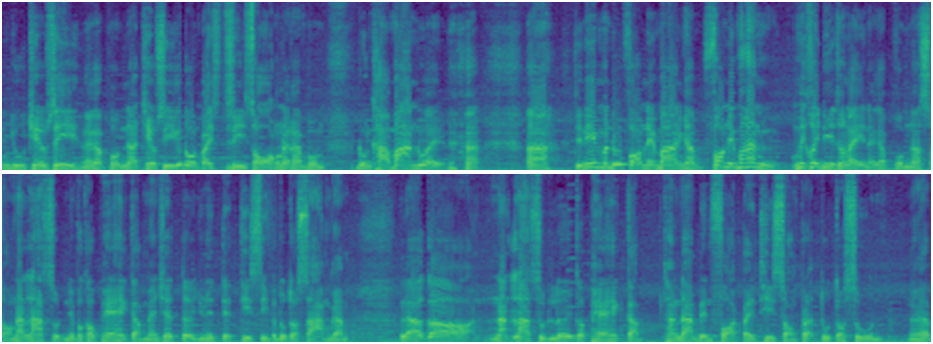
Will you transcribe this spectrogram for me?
นยูเชลซีนะครับผมนะเชลซีก็โดนไป 4-2 นะครับผมโดนคาบ้านด้วยอะทีนี้มาดูฟอร์มในบ้านครับฟอร์มในบ้านไม่ค่อยดีเท่าไหร่นะครับผมนะสองนัดล่าสุดเนี่ยพวกเขาแพ้ให้กับแมนเชสเตอร์ยูไนเต็ดที่ 4 ประตูต่อ3ครับแล้วก็นัดล่าสุดเลยก็แพ้ให้กับทางด้านเบนฟอร์ดไปที่ 2 ประตูต่อศูนย์นะครับ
